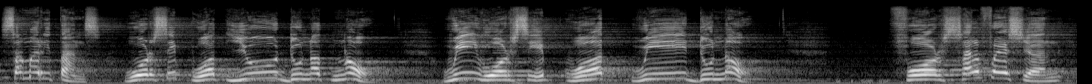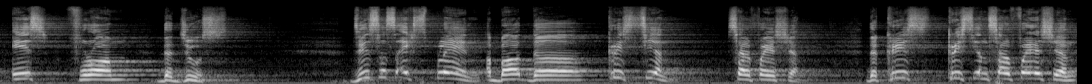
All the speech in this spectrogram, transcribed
Samaritans worship what you do not know. We worship what we do know. For salvation is from the Jews. Jesus explained about the Christian salvation. The Chris, Christian salvation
